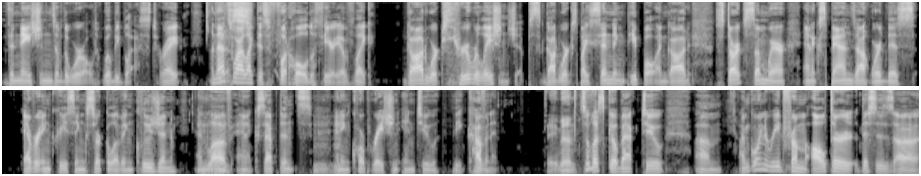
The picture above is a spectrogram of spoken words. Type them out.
the nations of the world will be blessed, right? And that's yes. why I like this foothold theory of like God works through relationships. God works by sending people, and God starts somewhere and expands outward this ever increasing circle of inclusion and mm-hmm. love and acceptance mm-hmm. and incorporation into the covenant. Amen. So let's go back to. Um, I'm going to read from Alter. This is uh,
